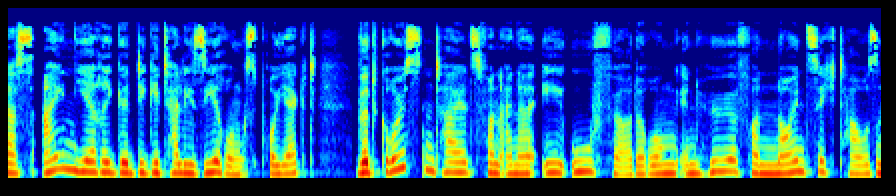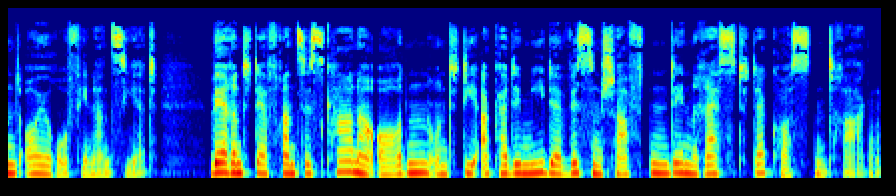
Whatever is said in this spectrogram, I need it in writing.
Das einjährige Digitalisierungsprojekt wird größtenteils von einer EU-Förderung in Höhe von 90.000 Euro finanziert, während der Franziskanerorden und die Akademie der Wissenschaften den Rest der Kosten tragen.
